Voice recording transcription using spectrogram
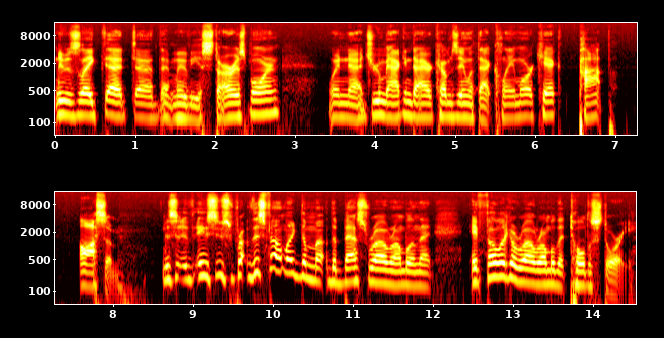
it was like that uh, that movie A Star Is Born when uh, Drew McIntyre comes in with that Claymore kick. Pop, awesome. This this felt like the the best Royal Rumble in that it felt like a Royal Rumble that told a story.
